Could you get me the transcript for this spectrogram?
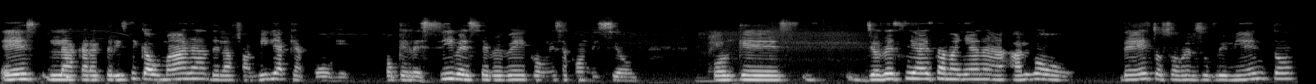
es la característica humana de la familia que acoge o que recibe ese bebé con esa condición. Porque yo decía esta mañana algo de esto sobre el sufrimiento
